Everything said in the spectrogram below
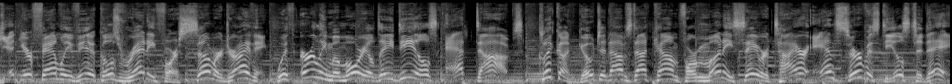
Get your family vehicles ready for summer driving with early Memorial Day deals at Dobbs. Click on gotodobbs.com for money saver tire and service deals today.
